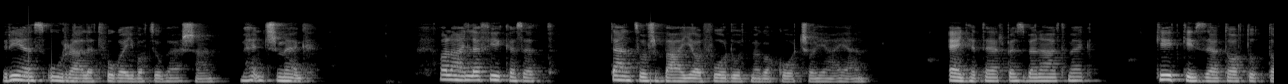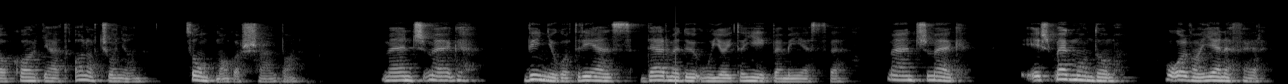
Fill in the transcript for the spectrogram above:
Riensz úrrá lett fogai vacogásán. Ments meg! A lány lefékezett, táncos bájjal fordult meg a korcsolyáján. Enyhe terpezben állt meg, két kézzel tartotta a kardját alacsonyan, comb magasságban. Ments meg! Vinnyogott Riensz, dermedő ujjait a jégbe mélyeztve. Ments meg! És megmondom, hol van Jenefer.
